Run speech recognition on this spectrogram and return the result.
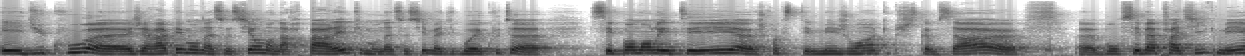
et du coup, euh, j'ai rappelé mon associé, on en a reparlé, puis mon associé m'a dit, bon écoute, euh, c'est pendant l'été, je crois que c'était mai-juin, quelque chose comme ça. bon, c'est pas pratique, mais,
